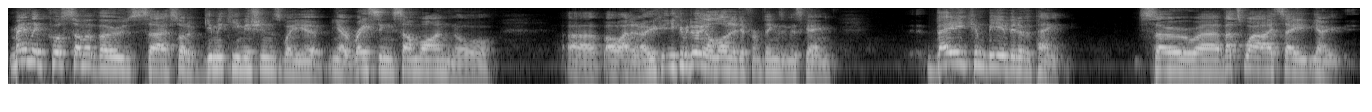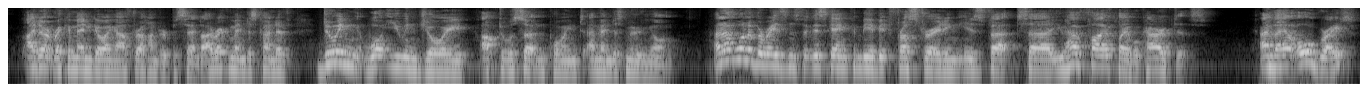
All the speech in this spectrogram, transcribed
Mainly because some of those uh, sort of gimmicky missions where you're, you know, racing someone or, uh, oh, I don't know, you, you can be doing a lot of different things in this game. They can be a bit of a pain. So, uh, that's why I say, you know, I don't recommend going after 100%. I recommend just kind of doing what you enjoy up to a certain point and then just moving on. Know one of the reasons that this game can be a bit frustrating is that uh, you have five playable characters. And they are all great,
